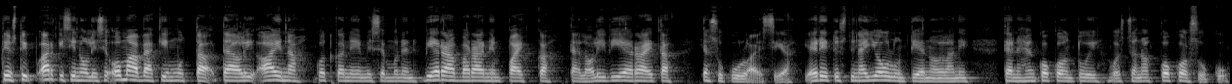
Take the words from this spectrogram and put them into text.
Tietysti arkisin oli se oma väki, mutta tämä oli aina Kotkaniemi semmoinen vieraanvarainen paikka. Täällä oli vieraita ja sukulaisia. Ja erityisesti näin joulun tienoilla, niin tännehän kokoontui, voisi sanoa, koko suku.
